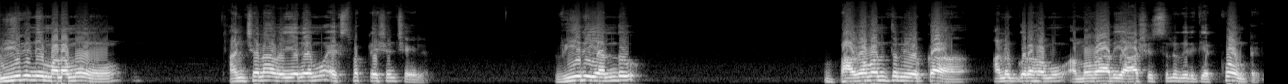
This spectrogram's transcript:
వీరిని మనము అంచనా వేయలేము ఎక్స్పెక్టేషన్ చేయలేము. వీరి అందు భగవంతుని యొక్క అనుగ్రహము అమ్మవారి ఆశీస్సులు వీరికి ఎక్కువ ఉంటాయి.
